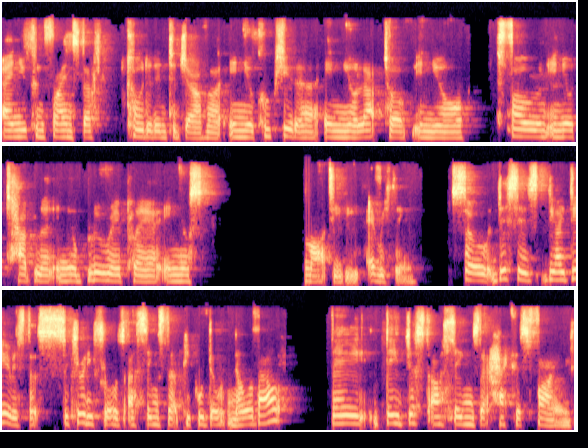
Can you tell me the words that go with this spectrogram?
And you can find stuff coded into Java in your computer, in your laptop, in your phone, in your tablet, in your Blu-ray player, in your smart TV, everything. So this is the idea is that security flaws are things that people don't know about. They they just are things that hackers find.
